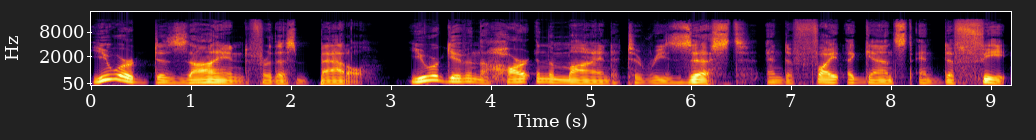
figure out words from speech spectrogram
You were designed for this battle. You were given the heart and the mind to resist and to fight against and defeat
